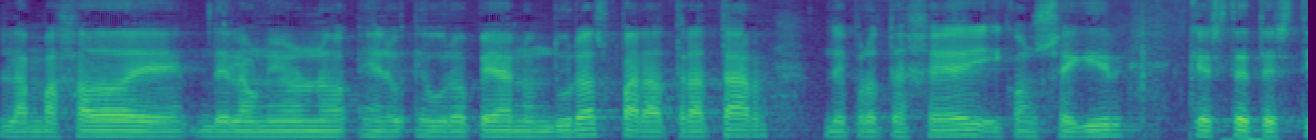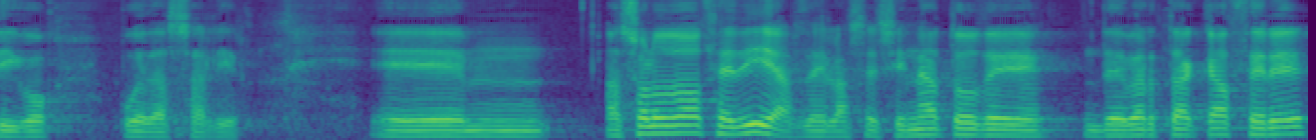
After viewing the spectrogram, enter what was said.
la Embajada de, la Unión Europea en Honduras para tratar de proteger y conseguir que este testigo pueda salir. Em, a solo 12 días del asesinato de, de Berta Cáceres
